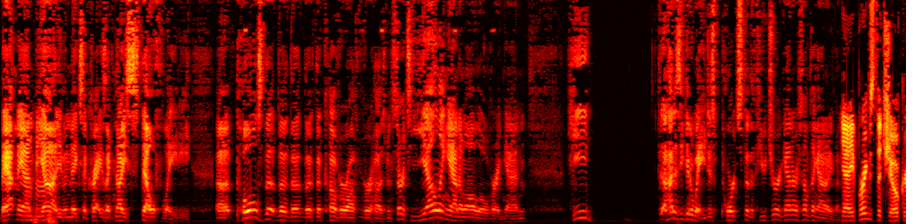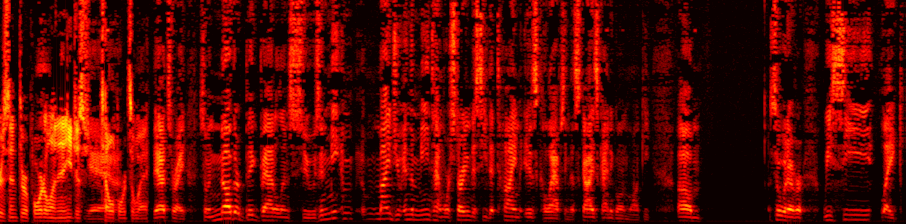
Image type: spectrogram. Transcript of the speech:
Batman beyond even makes a crack he's like nice stealth lady uh, pulls the, the, the, the, cover off of her husband, starts yelling at him all over again. He, how does he get away? He just ports to the future again or something? I don't even know. Yeah, he brings the Jokers in through a portal and then he just Yeah. teleports away. That's right. So another big battle ensues. And me, mind you, in the meantime, we're starting to see that time is collapsing. The sky's kind of going wonky. Um, so whatever. We see, like,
